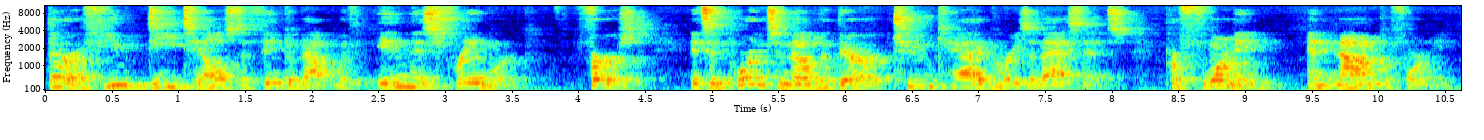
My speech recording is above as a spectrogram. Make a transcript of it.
there are a few details to think about within this framework. First, it's important to know that there are two categories of assets performing and non performing.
